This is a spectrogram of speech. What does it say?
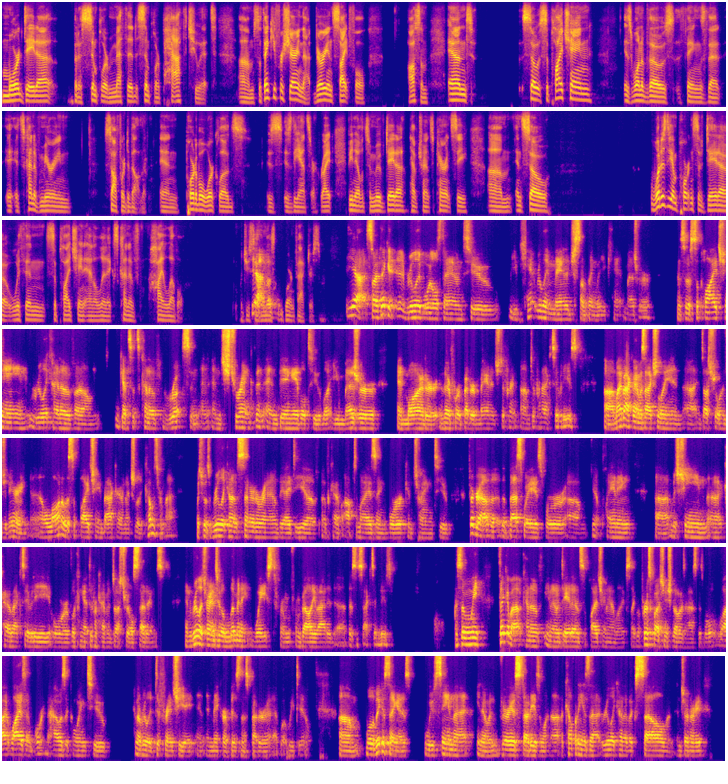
more data, but a simpler method, simpler path to it. Um, so thank you for sharing that. Very insightful. Awesome. And so supply chain is one of those things that it's kind of mirroring software development and portable workloads is is the answer, right? Being able to move data, have transparency, um, and so. What is the importance of data within supply chain analytics, kind of high level? Would you say yeah, the most important factors? Yeah, so I think it, it really boils down to you can't really manage something that you can't measure. And so supply chain really kind of um, gets its kind of roots and, and, and strength and, and being able to let you measure and monitor and therefore better manage different um, different activities. Uh, my background was actually in uh, industrial engineering, and a lot of the supply chain background actually comes from that, which was really kind of centered around the idea of, of kind of optimizing work and trying to figure out the, the best ways for um, you know planning uh, machine uh, kind of activity or looking at different kind of industrial settings and really trying to eliminate waste from, from value added uh, business activities. And so when we think about kind of you know data and supply chain analytics, like the first question you should always ask is, well, why, why is it important? How is it going to kind of really differentiate and, and make our business better at what we do? Um, well, the biggest thing is we've seen that you know in various studies and whatnot. The companies that really kind of excel and, and generate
